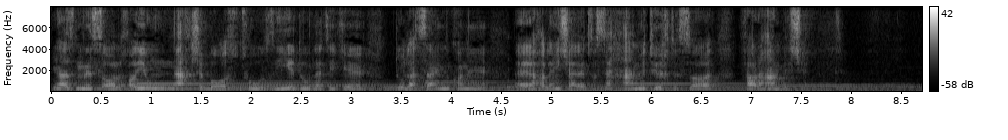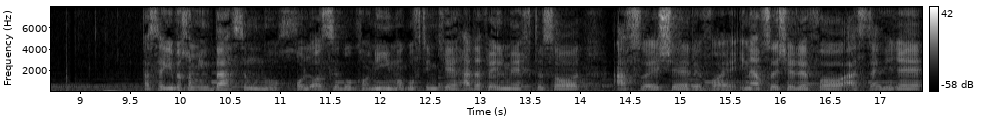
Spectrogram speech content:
این از مثال های اون نقش باز توزیع دولتی که دولت سعی می‌کنه حالا این شرایط واسه همه توی اقتصاد فراهم بشه. پس اگه بخوایم این بحثمون رو خلاصه بکنیم ما گفتیم که هدف علم اقتصاد افزایش رفاه. این افزایش رفاه از طریق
